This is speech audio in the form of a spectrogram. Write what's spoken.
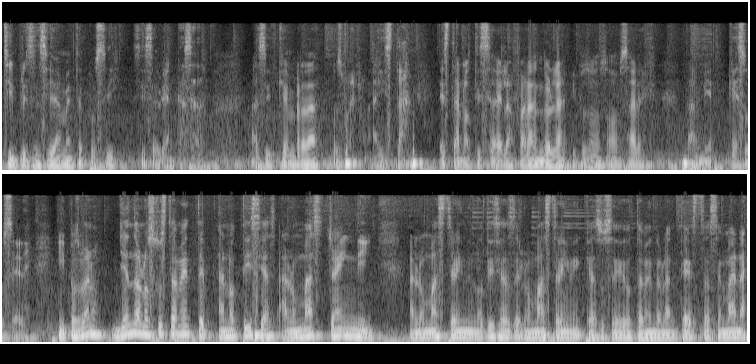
simple y sencillamente, pues sí, sí se habían casado. Así que en verdad, pues bueno, ahí está esta noticia de la farándula y pues vamos, vamos a ver también qué sucede. Y pues bueno, yéndonos justamente a noticias, a lo más trending, a lo más trending, noticias de lo más trending que ha sucedido también durante esta semana.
